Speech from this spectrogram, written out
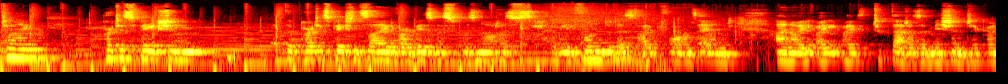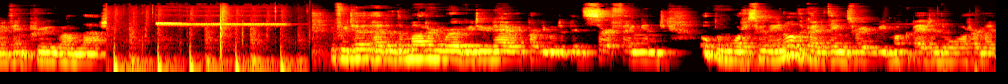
Time, participation the participation side of our business was not as heavily funded as the high performance end, and I, I, I took that as a mission to kind of improve on that. If we had the modern world we do now, we probably would have been surfing and open water swimming and all the kind of things where we muck about in the water. My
